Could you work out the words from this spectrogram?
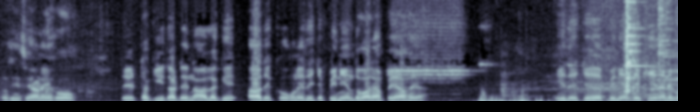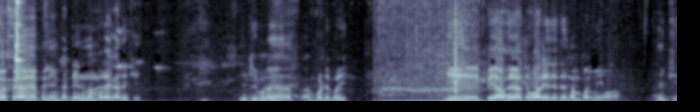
ਤੁਸੀਂ ਸਿਆਣੇ ਹੋ ਤੇ ਠੱਗੀ ਤੁਹਾਡੇ ਨਾਲ ਲੱਗੇ। ਆਹ ਦੇਖੋ, ਹੁਣ ਇਹਦੇ ਚ ਪਿਨੀਅਨ ਦੁਬਾਰਾ ਪਿਆ ਹੋਇਆ। ਇਹਦੇ ਚ ਪਿਨੀਅਨ ਦੇਖੀ ਇਹਦਾ ਨਿੰਮਾ ਪਿਆ ਹੋਇਆ ਪਿਨੀਅਨ ਕੱਢੇ ਨੰਬਰ ਹੈਗਾ ਦੇਖੀ। ਦੇਖੀ ਮੜਾ ਵੱਡੇ ਭਾਈ। ਜੇ ਪਿਆ ਹੋਇਆ ਦੁਬਾਰੇ ਇਹਦੇ ਤੇ ਨੰਬਰ ਨਹੀਂ ਹੋਣਾ ਦੇਖੀ।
